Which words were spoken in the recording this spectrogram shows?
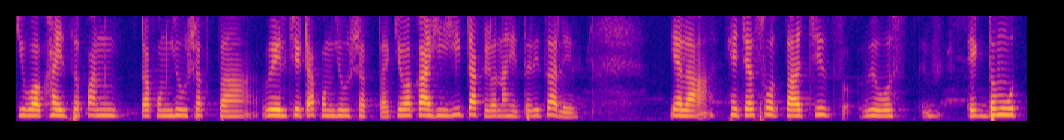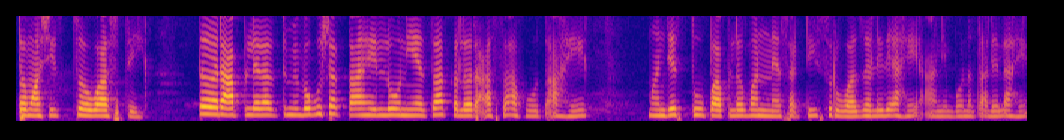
किंवा खायचं पान टाकून घेऊ शकता वेलची टाकून घेऊ शकता किंवा काहीही टाकलं नाही तरी चालेल. याला ह्याच्या स्वतःचीच व्यवस् एकदम उत्तम अशी चव असते. तर आपल्याला तुम्ही बघू शकता हे लोणियाचा कलर असा होत आहे. म्हणजेच तूप आपलं बनण्यासाठी सुरुवात झालेली आहे आणि बनत आलेलं आहे.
